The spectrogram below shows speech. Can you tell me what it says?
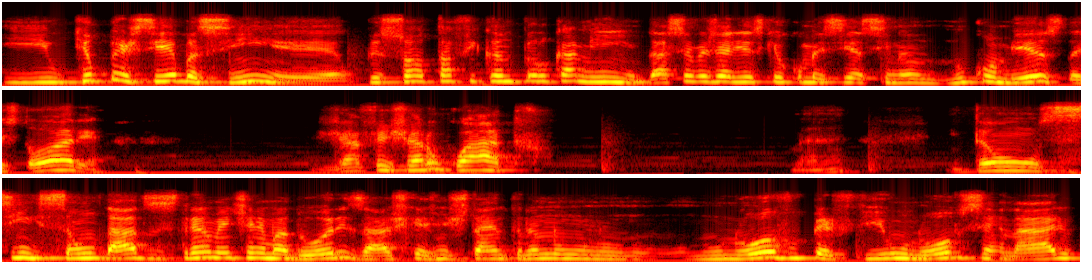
E o que eu percebo, assim, é o pessoal está ficando pelo caminho. Das cervejarias que eu comecei assinando no começo da história, já fecharam quatro. Né? Então, sim, são dados extremamente animadores. Acho que a gente está entrando num, num, novo perfil, um novo cenário.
